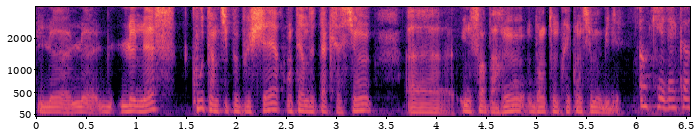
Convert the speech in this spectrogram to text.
Le, le, le neuf coûte un petit peu plus cher en termes de taxation euh, une fois par an dans ton précompte immobilier. Ok, d'accord.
